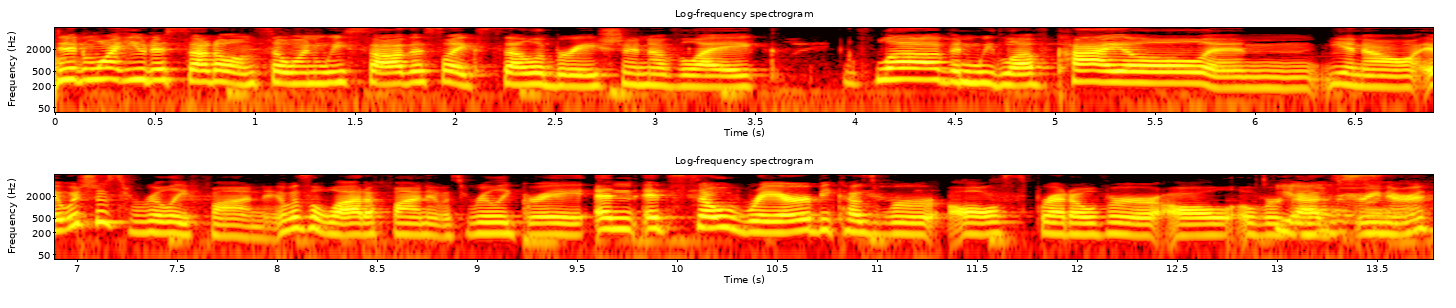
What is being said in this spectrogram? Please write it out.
didn't want you to settle. And so when we saw this like celebration of like love and we love Kyle and, you know, it was just really fun. It was a lot of fun. It was really great. And it's so rare because we're all spread over all over God's green earth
